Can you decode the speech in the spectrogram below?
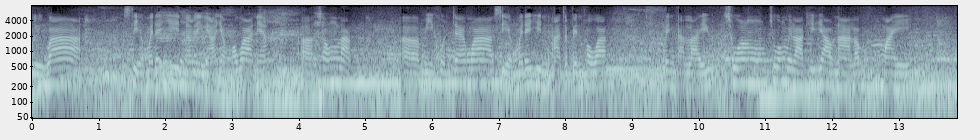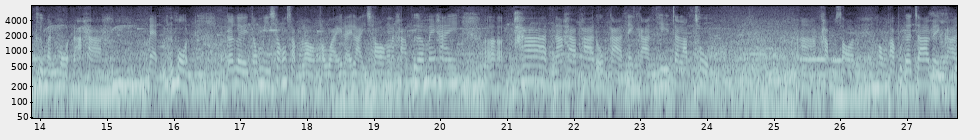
หรือว่าเสียงไม่ได้ยินอะไรอย่างเงี้ยอย่างเมื่อวานเนี่ยช่องหลักมีคนแจ้งว่าเสียงไม่ได้ยินอาจจะเป็นเพราะว่าเป็นการไลฟ์ช่วงช่วงเวลาที่ยาวนานแล้วไม่คือมันหมดอะค่ะ แบตมันหมด ก็เลยต้องมีช่องสำรองเอาไว้หลาย ๆ ช่องนะคะ เพื่อไม่ให้พลาดนะคะพลาดโอกาสในการที่จะรับชมคำสอนของพระพุทธเจ้าโดยการ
